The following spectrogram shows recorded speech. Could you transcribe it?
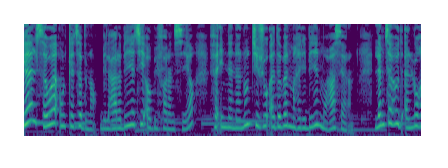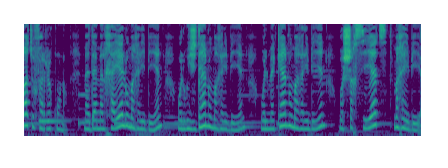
قال سواء كتبنا بالعربية أو بالفرنسية فإننا ننتج أدبا مغربيا معاصرا. لم تعد اللغة تفرقنا. ما دام الخيال مغربيا والوجدان مغربيا والمكان مغربيا والشخصيات مغربية.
